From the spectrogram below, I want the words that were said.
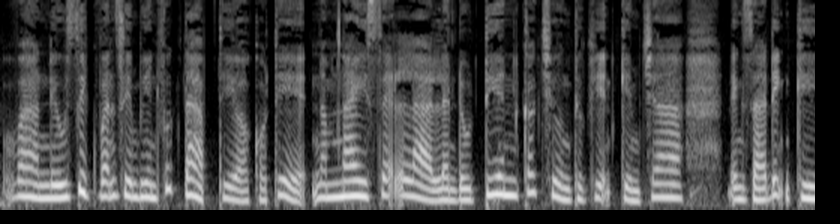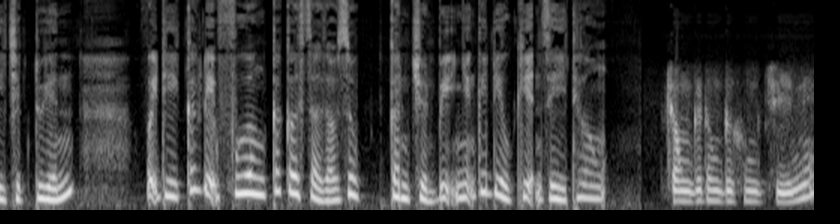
Và nếu dịch vẫn diễn biến phức tạp thì à, có thể năm nay sẽ là lần đầu tiên các trường thực hiện kiểm tra đánh giá định kỳ trực tuyến. Vậy thì các địa phương, các cơ sở giáo dục cần chuẩn bị những cái điều kiện gì thưa ông? Trong cái thông tư 09 ấy,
